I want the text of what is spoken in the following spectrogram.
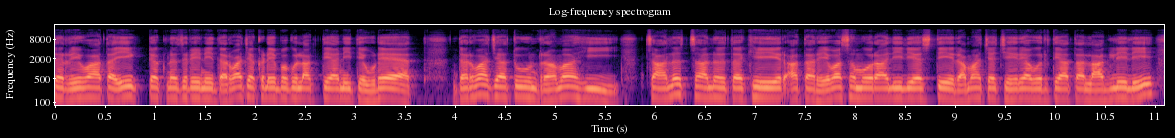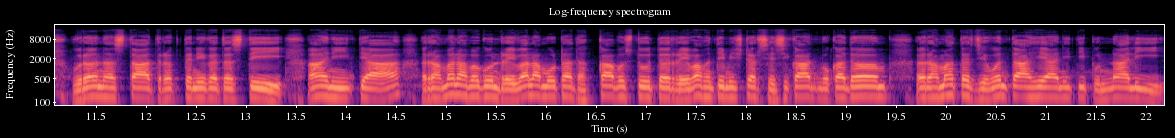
तर रेवा आता एकटक नजरेने दरवाजाकडे बघू लागते आणि तेवढ्यात दरवाजातून रमा ही चालत चालत अखेर आता रेवासमोर आलेली असते. रमाच्या चेहऱ्यावरती आता लागलेले व्रण असतात रक्त निघत असते आणि त्या रमाला बघून रेवाला मोठा धक्का बसतो. तर रेवा म्हणते मिस्टर शशिकांत मुकादम रमा तर जिवंत आहे आहे आणि ती पुन्हा आली.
